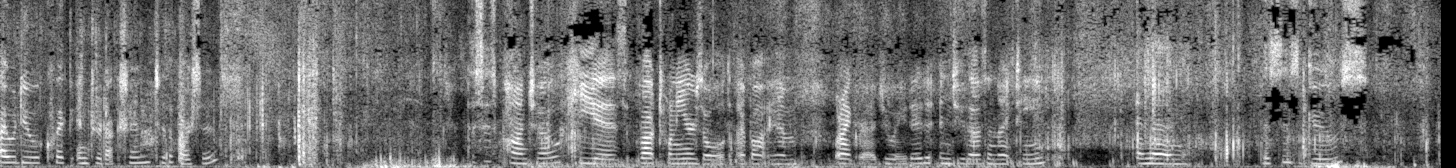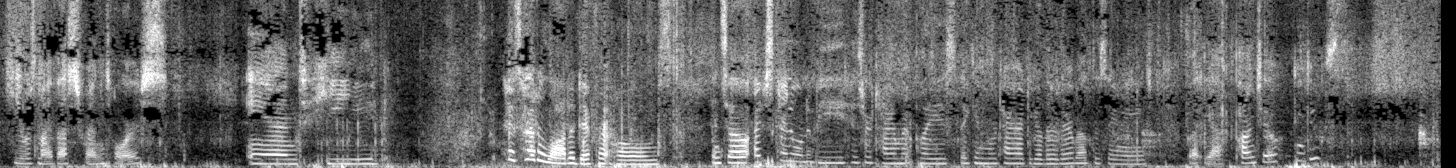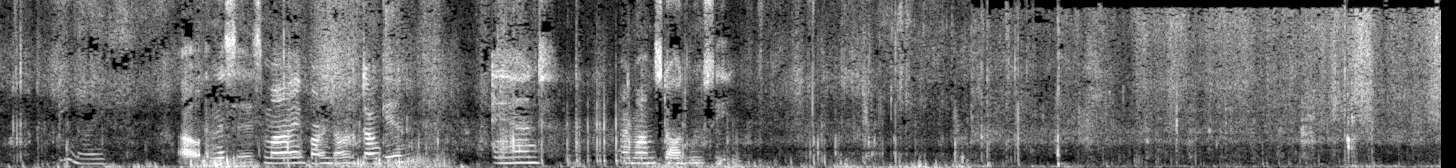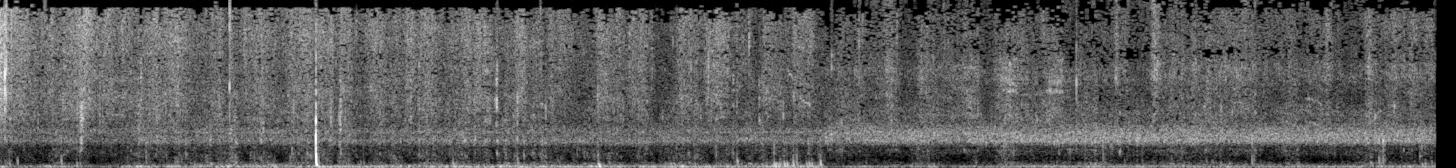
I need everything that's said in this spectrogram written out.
I would do a quick introduction to the horses. This is Poncho. He is about 20 years old. I bought him when I graduated in 2019. And then this is Goose. He was my best friend's horse. And he has had a lot of different homes. And so I just kind of want to be his retirement place. They can retire together. They're about the same age. But yeah, Poncho and Goose. Nice. Oh, and this is my barn dog Duncan and my mom's dog Lucy.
